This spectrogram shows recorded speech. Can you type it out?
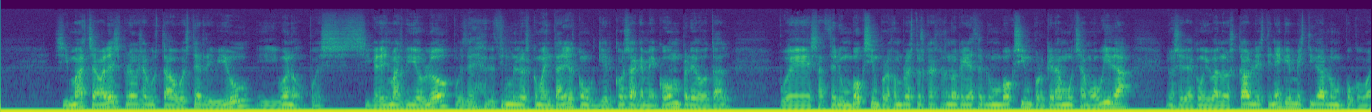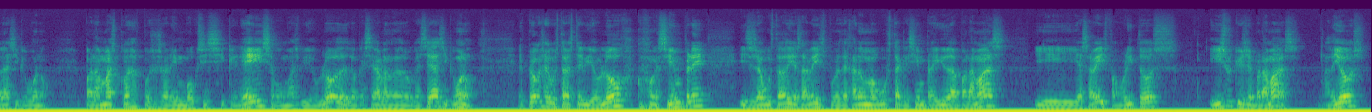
sin más chavales, espero que os haya gustado este review y bueno, pues si queréis más videoblog, pues decidme en los comentarios con cualquier cosa que me compre o tal, pues hacer unboxing, por ejemplo estos cascos no quería hacer un unboxing porque era mucha movida, no sabía cómo iban los cables, tenía que investigarlo un poco, ¿vale? Así que bueno, para más cosas pues os haré unboxing si queréis, hago más videoblog, de lo que sea, hablando de lo que sea, así que bueno, espero que os haya gustado este videoblog, como siempre, y si os ha gustado ya sabéis, pues dejar un me gusta que siempre ayuda para más, y ya sabéis, favoritos, y suscribirse para más. Adiós.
